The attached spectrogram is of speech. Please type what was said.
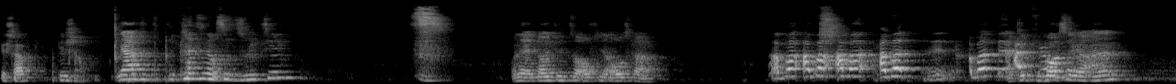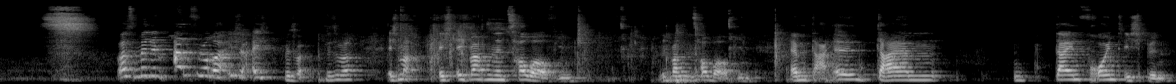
Geschafft. geschafft. Ja, du, du kannst ihn noch so zurückziehen. Und er deutet so auf den Ausgang. Aber, aber, aber, aber, aber der Er Anführer. an den anderen. Was mit dem Anführer? Ich, ich, wisst ihr was? Wisst ihr was? Ich mach, ich, ich mach einen Zauber auf ihn. Ich mach einen Zauber auf ihn. Ähm, da, äh, da, ähm, dein Freund ich bin.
